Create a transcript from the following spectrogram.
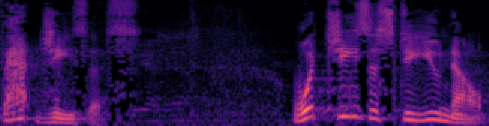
That Jesus. What Jesus do you know?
